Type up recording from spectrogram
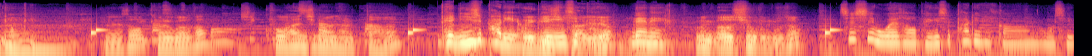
이렇게. 네. 그래서 결과가 식후 1시간 혈당 128이에요. 128 이에요? 네네. 그럼 몇이 오른 거죠? 75에서 128이니까 50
